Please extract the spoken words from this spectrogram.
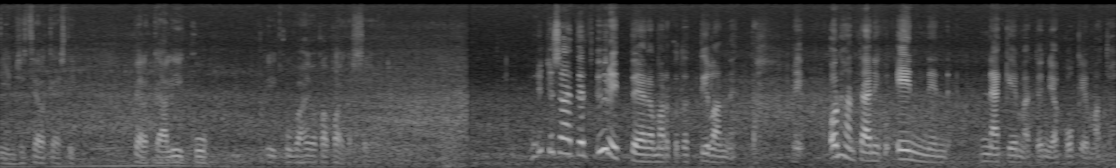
Ihmiset selkeästi pelkää liikkuu, liikkuu vähän joka paikassa jo. Nyt jos ajattelet yrittäjänä Markota tilannetta, niin onhan tämä niin ennen näkemätön ja kokematon.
